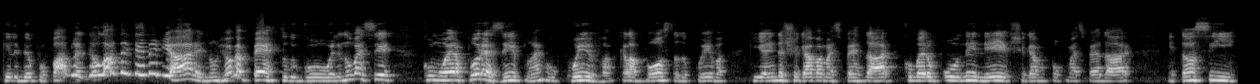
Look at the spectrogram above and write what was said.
que ele deu pro Pablo, ele deu lá da intermediária. Ele não joga perto do gol. Ele não vai ser como era, por exemplo, né, o Cueva, aquela bosta do Cueva, que ainda chegava mais perto da área, como era o Nenê, que chegava um pouco mais perto da área. Então, assim,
